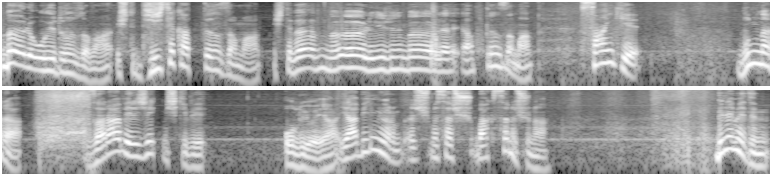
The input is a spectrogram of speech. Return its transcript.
böyle uyuduğun zaman işte dirsek attığın zaman işte böyle, böyle yüzünü böyle yaptığın zaman sanki bunlara zarar verecekmiş gibi oluyor ya. Ya bilmiyorum. Mesela şu, baksana şuna. Bilemedim.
